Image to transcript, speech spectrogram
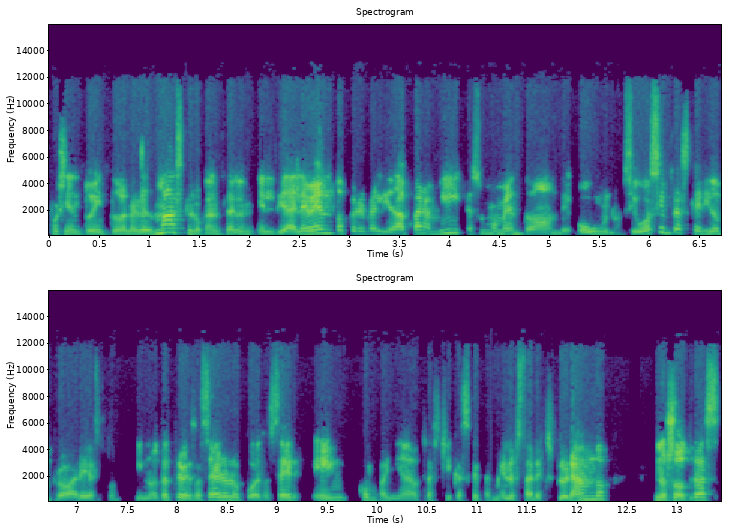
por 120 dólares más, que lo cancelan el día del evento, pero en realidad para mí es un momento donde, o uno, si vos siempre has querido probar esto y no te atreves a hacerlo, lo puedes hacer en compañía de otras chicas que también lo están explorando. Nosotras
